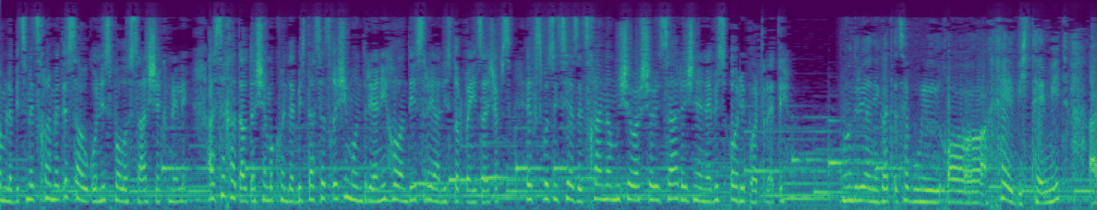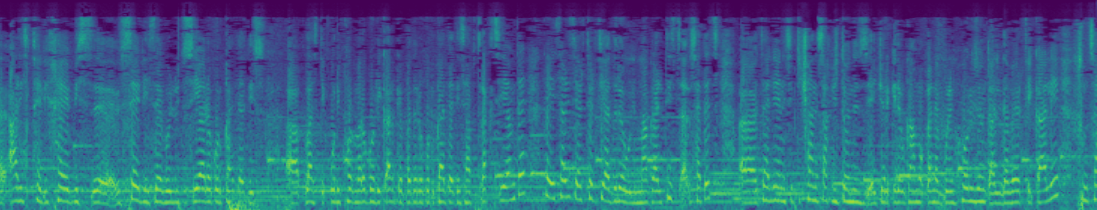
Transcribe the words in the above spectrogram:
რომლებიც მე-19 საუკუნის ბოლოსაა შექმნილი. ასე ხატავდა შემოქმედების დასაწყისში მონდრიანი ჰოლანდიის რეალისტურ პეიზაჟებს. ექსპოზიციაზე 9 ნამუშევარ შორისაა რეჟნენების ორი პორტრეტი. მონდრიანი გატაცებული იყო ხეების თემით, არის მთელი ხეების სერიის ევოლუცია, როგორ გადადის პლასტიკური ფორმა, როგორ იკარგება და როგორ გადადის აბსტრაქციამდე. და ეს არის ერთ-ერთი ადრეული მაგალითი, სადაც ძალიან ისეთი ჩანასახის დონეზეა ჯერ კიდევ გამოყენებული ჰორიზონტალი და ვერტიკალი, თუმცა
